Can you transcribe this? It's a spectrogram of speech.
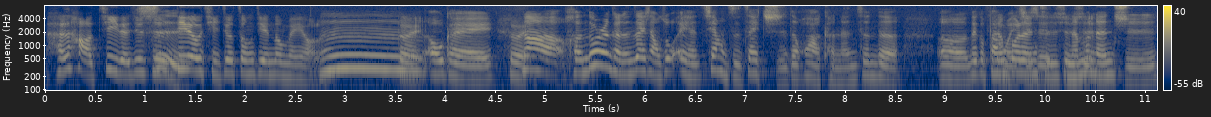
很好记的，就是第六期就中间都没有了，嗯，对，OK，对，那很多人可能在想说，哎呀，这样子再直的话，可能真的。呃，那个范围其实能不能直？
